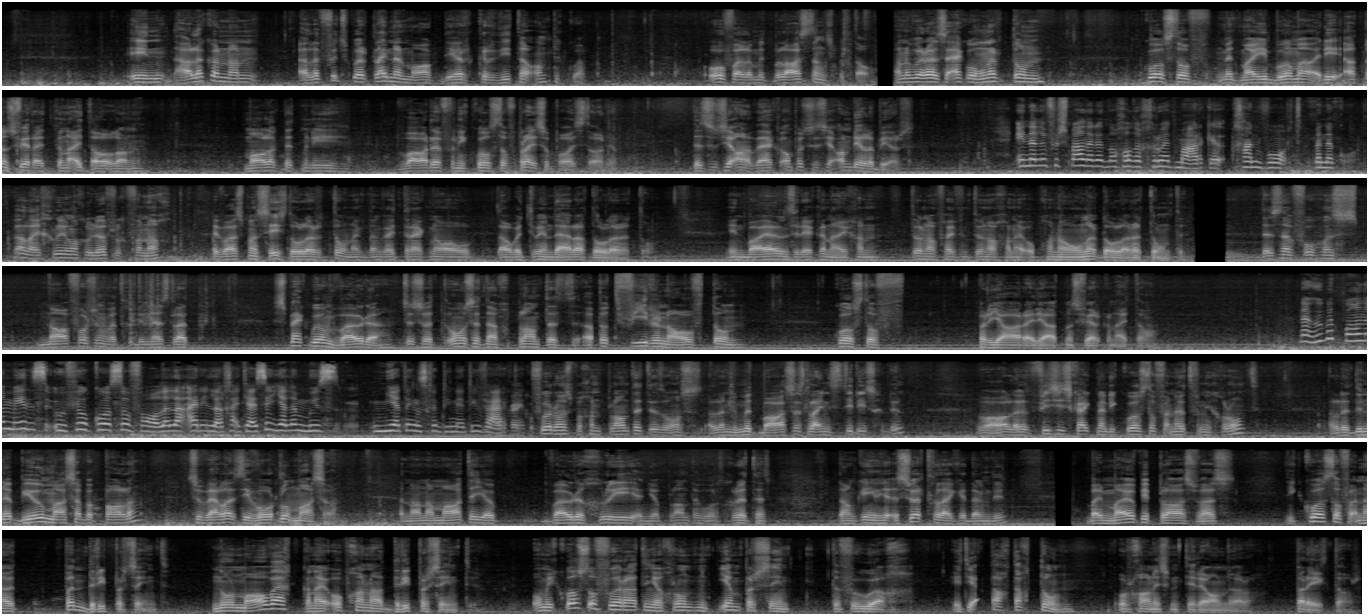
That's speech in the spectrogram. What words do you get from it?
en hulle kan dan hulle voetspoor kleiner maak deur krediete aan te koop of hulle moet belastings betaal. Aan die ander wyse as ek 100 ton koolstof met my bome uit die atmosfeer uit kan uithaal dan maal ek dit met die waarde van die koolstofprys op daai stadium. Dit is jy werk amper soos jy aandelebeurs. En hulle voorspel dat dit nogal 'n groot mark gaan word binnekort. Wel, hy groei ongelooflik vinnig. Hy was maar 6 dollar per ton. Ek dink hy trek nou al daar by 32 dollar per ton. En baie ons reken hy gaan 2025 gaan hy opgaan na 100 dollar per ton toe. Dis nou volgens navorsing wat gedoen is dat spekboomwoude, soos wat ons dit nou geplant het, tot 4.5 ton koolstof per jaar uit die atmosfeer kan uithaal. Nou, hoe bepaal 'n mens hoeveel koolstof haal hulle uit die lug uit? Jy sê jy moes metings gedoen het, hoe ja, werk dit? Ja, voor ons begin plant het, het ons hulle noem dit basislyn studies gedoen waar hulle fisies kyk na die koolstofinhoud van die grond. Hulle doen 'n biomassa bepaling sowel as die wortelmassa. En dan na mate jou woude groei en jou plante word groter, dan kan jy 'n soortgelyke ding doen. By my op die plaas was die koolstofinhoud 0.3%. Normaalweg kan hy opgaan na 3% toe. Om die koolstofvoorraad in jou grond met 1% te verhoog, het jy 80 ton organiese materiaal nodig per hektaar.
